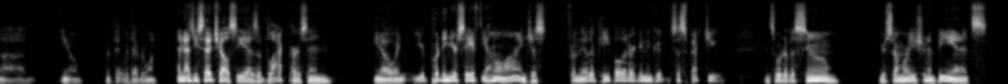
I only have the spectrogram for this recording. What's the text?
uh, you know, with the, with everyone. And as you said, Chelsea, as a black person, you know, and you're putting your safety on the line just from the other people that are going to suspect you and sort of assume you're somewhere you shouldn't be, and it's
